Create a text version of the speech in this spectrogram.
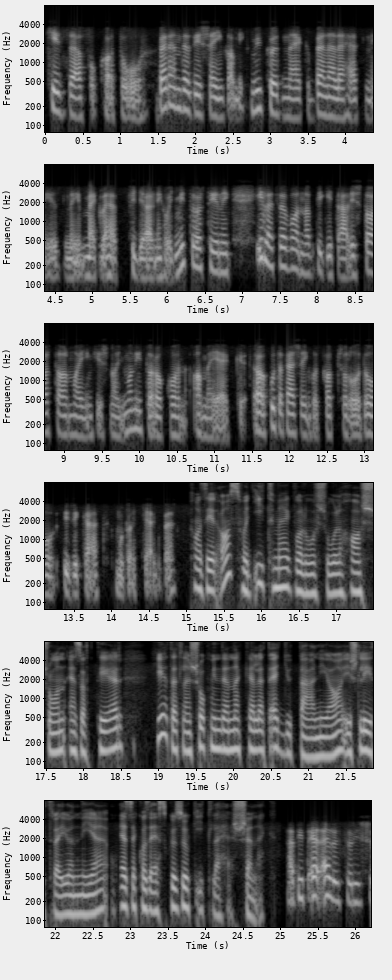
kézzelfogható berendezéseink, amik működnek, bele lehet nézni, meg lehet figyelni, hogy mi történik, illetve vannak digitális tartalmaink is nagy monitorokon, amelyek a kutatásainkhoz kapcsolódó fizikát mutatják be. Azért az, hogy itt megvalósulhasson ez a tér, hihetetlen sok mindennek kellett együtt állnia és létrejönnie, ezek az eszközök itt lehessenek. Hát itt először is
